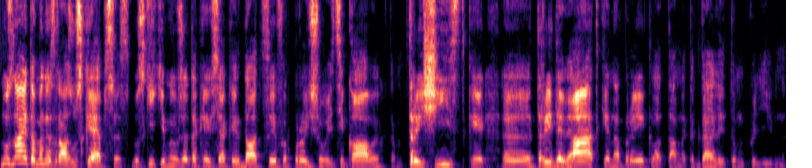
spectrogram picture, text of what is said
Ну, знаєте, в мене зразу скепсис, бо скільки ми вже таких всяких дат, цифр пройшли, цікавих, там, три шістки, е, три дев'ятки, наприклад, там, і так далі, і тому подібне.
